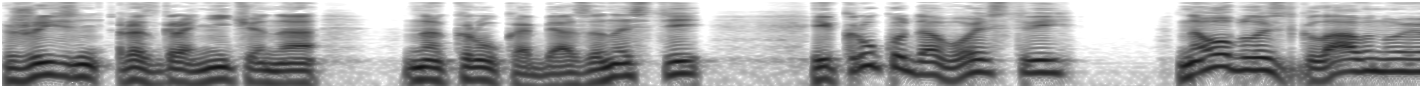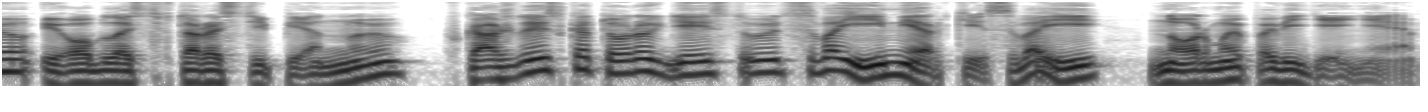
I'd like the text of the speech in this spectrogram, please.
Жизнь разграничена на круг обязанностей и круг удовольствий, на область главную и область второстепенную, в каждой из которых действуют свои мерки, свои нормы поведения.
